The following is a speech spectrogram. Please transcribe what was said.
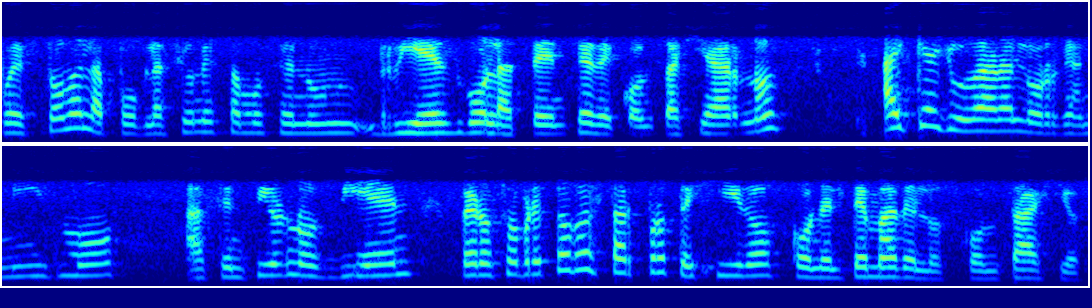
pues toda la población estamos en un riesgo latente de contagiarnos, hay que ayudar al organismo a sentirnos bien, pero sobre todo estar protegidos con el tema de los contagios.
